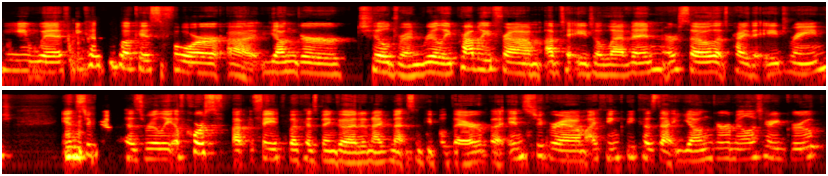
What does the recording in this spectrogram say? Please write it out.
me with because the book is for uh, younger children, really, probably from up to age 11 or so. That's probably the age range. Mm-hmm. Instagram has really, of course, uh, Facebook has been good, and I've met some people there. But Instagram, I think, because that younger military group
